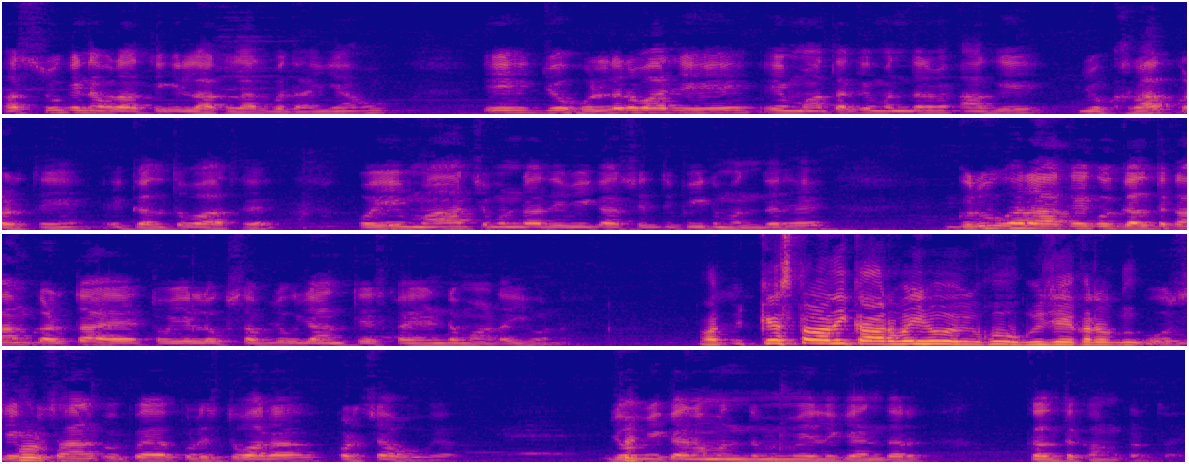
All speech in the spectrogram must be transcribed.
अस्सू की नवरात्रि की लाख लाख बधाइयाँ हो ये जो हुल्लड़बाजी है ये माता के मंदिर में आगे जो खराब करते हैं ये गलत बात है और ये माँ चामुंडा देवी का सिद्धपीठ मंदिर है गुरु घर आके कोई गलत काम करता है तो ये लोग सब लोग जानते हैं इसका एंड माड़ा ही होना है ਔਰ ਕਿਸ ਤਰ੍ਹਾਂ ਦੀ ਕਾਰਵਾਈ ਹੋ- ਹੋਊਗੀ ਜੇਕਰ उसे किसान पुलिस द्वारा पर्चा हो गया जो भी कहना मंदिर मेले के अंदर गलत काम करता है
